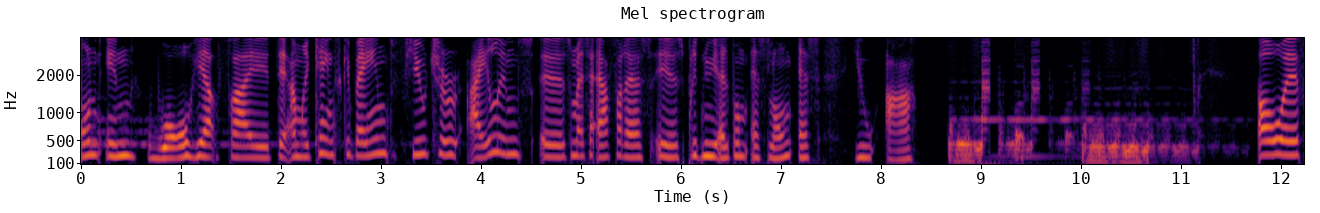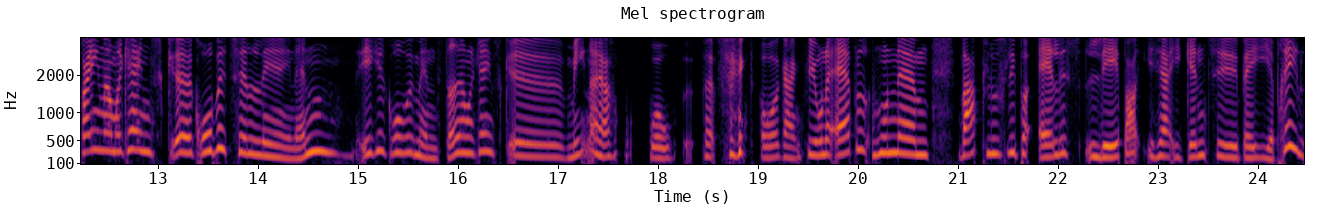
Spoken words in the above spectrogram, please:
Born in War her fra øh, det amerikanske band Future Islands, øh, som altså er fra deres øh, spritnye album As Long As You Are. Og øh, fra en amerikansk øh, gruppe til øh, en anden, ikke gruppe, men stadig amerikansk, øh, mener jeg. Wow, perfekt overgang. Fiona Apple, hun øh, var pludselig på alles læber her igen tilbage i april,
